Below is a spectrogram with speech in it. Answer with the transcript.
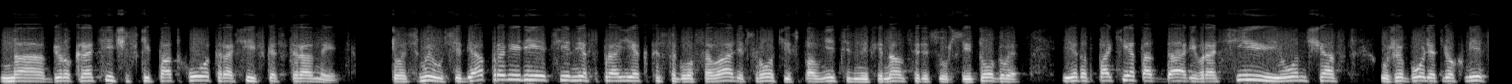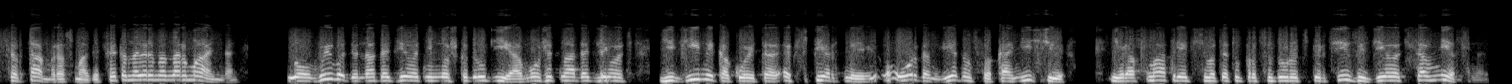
на бюрократический подход российской стороны. То есть мы у себя провели эти инвестпроекты, согласовали сроки, исполнительные, финансовые ресурсы, итоговые. И этот пакет отдали в Россию, и он сейчас уже более трех месяцев там рассматривается. Это, наверное, нормально но выводы надо делать немножко другие. А может, надо делать единый какой-то экспертный орган, ведомство, комиссию, и рассматривать вот эту процедуру экспертизы, делать совместно.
